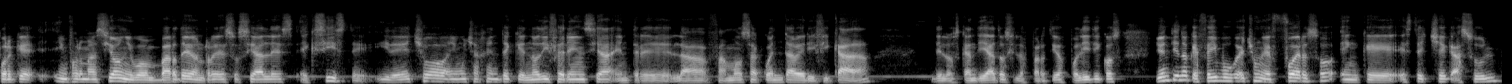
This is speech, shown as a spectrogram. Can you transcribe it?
Porque información y bombardeo en redes sociales existe y de hecho hay mucha gente que no diferencia entre la famosa cuenta verificada, de los candidatos y los partidos políticos. Yo entiendo que Facebook ha hecho un esfuerzo en que este cheque azul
